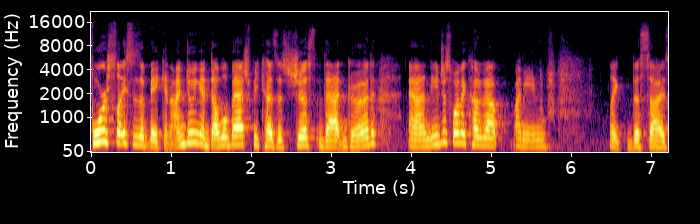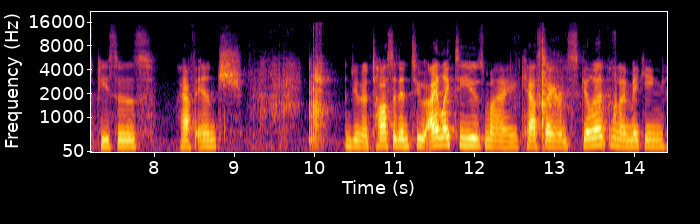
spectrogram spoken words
four slices of bacon. I'm doing a double batch because it's just that good. And you just want to cut it up, I mean, like this size pieces, half inch. And you're going to toss it into, I like to use my cast iron skillet when I'm making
